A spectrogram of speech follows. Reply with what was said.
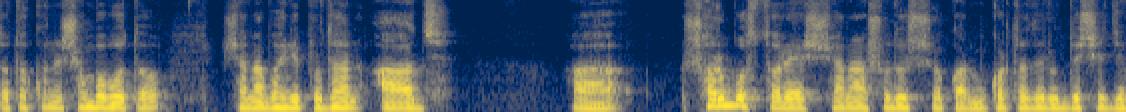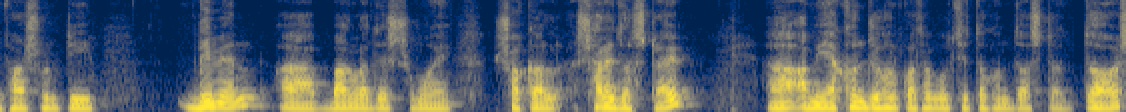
ততক্ষণে সম্ভবত সেনাবাহিনী প্রধান আজ সর্বস্তরের সেনা সদস্য কর্মকর্তাদের উদ্দেশ্যে যে ভাষণটি দিবেন বাংলাদেশ সময় সকাল সাড়ে দশটায়। আমি এখন যখন কথা বলছি তখন দশটা দশ।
